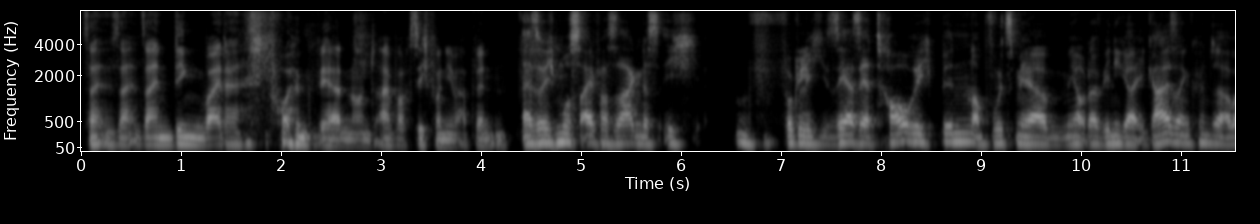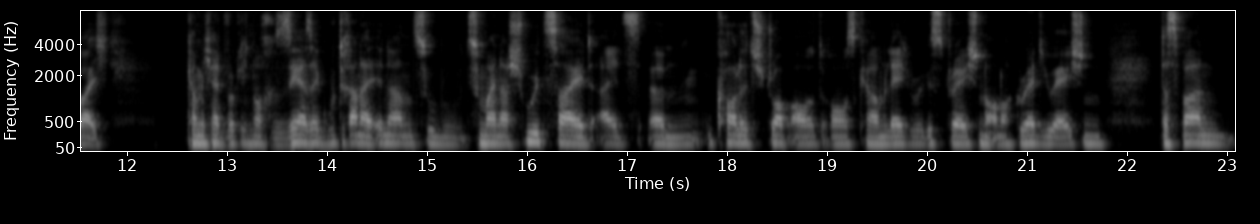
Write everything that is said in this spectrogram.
sein, sein, seinen Dingen weiter folgen werden und einfach sich von ihm abwenden. Also ich muss einfach sagen, dass ich wirklich sehr, sehr traurig bin, obwohl es mir mehr oder weniger egal sein könnte, aber ich kann mich halt wirklich noch sehr, sehr gut dran erinnern zu, zu meiner Schulzeit, als ähm, College Dropout rauskam, Late Registration, auch noch Graduation. Das waren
